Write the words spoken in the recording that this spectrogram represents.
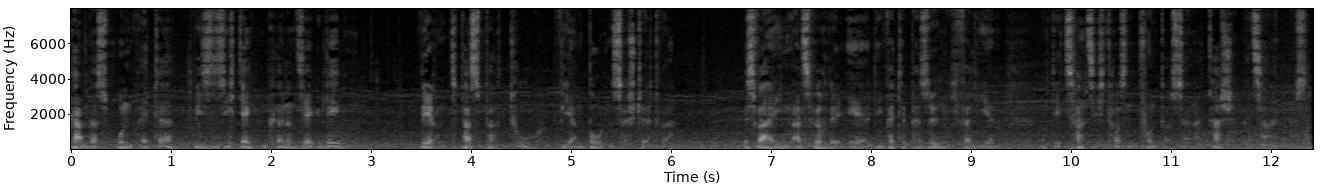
kam das Unwetter, wie Sie sich denken können, sehr gelegen, während Passepartout wie am Boden zerstört war. Es war ihm, als würde er die Wette persönlich verlieren und die 20.000 Pfund aus seiner Tasche bezahlen müssen.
